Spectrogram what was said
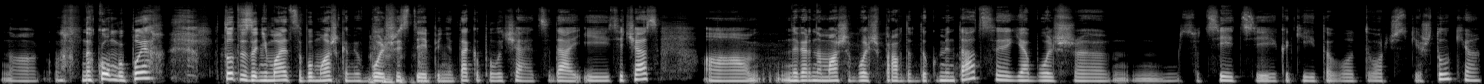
на, на ком ИП кто-то занимается бумажками в большей степени. Так и получается, да. И сейчас, а, наверное, Маша больше, правда, в документации, я больше соцсети, какие-то вот творческие штуки.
